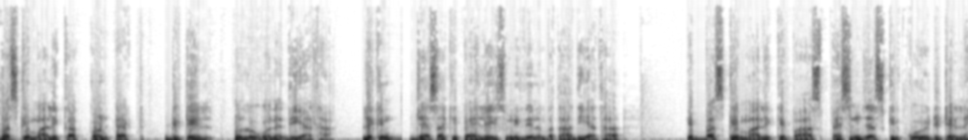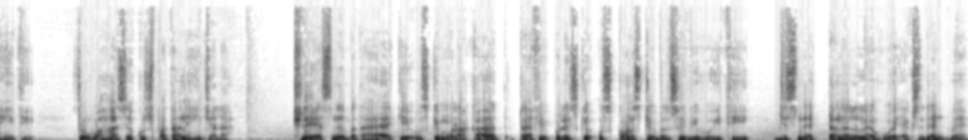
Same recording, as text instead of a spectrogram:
बस के मालिक का कॉन्टेक्ट डिटेल उन लोगों ने दिया था। लेकिन जैसा कि पहले ही सुनिधि ने बता दिया था कि बस के मालिक के पास पैसेंजर्स की कोई डिटेल नहीं थी तो वहाँ से कुछ पता नहीं चला। श्रेयस ने बताया कि उसकी मुलाकात ट्रैफ़िक पुलिस के उस कांस्टेबल से भी हुई थी, जिसने टनल में हुए एक्सीडेंट में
